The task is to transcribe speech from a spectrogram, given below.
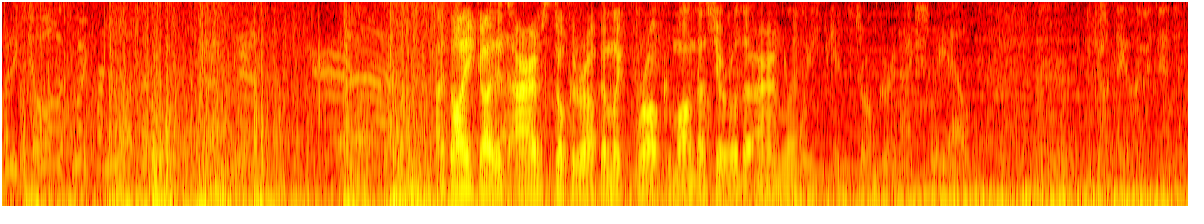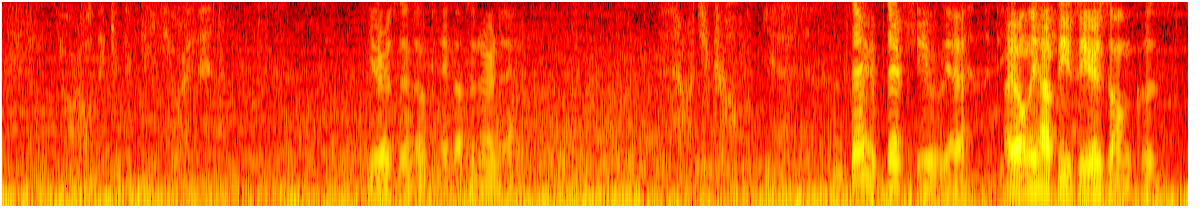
but he come all this way for nothing. I thought he got his arm stuck in a rock. I'm like, bro, come on, that's your other arm, like. Urizen. Yerzin, okay, that's another name. Is that what you call them? Yes. They're they're cute, yeah. I only have these ears on because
